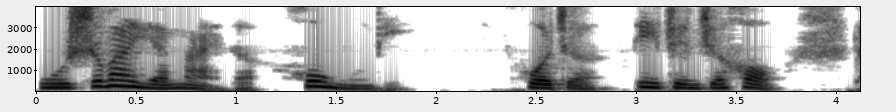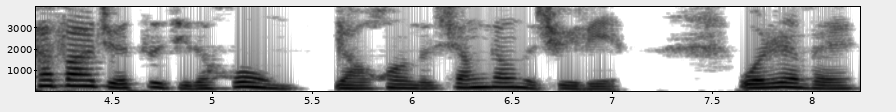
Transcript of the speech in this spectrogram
五十万元买的 home 里，或者地震之后，他发觉自己的 home 摇晃得相当的剧烈。我认为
